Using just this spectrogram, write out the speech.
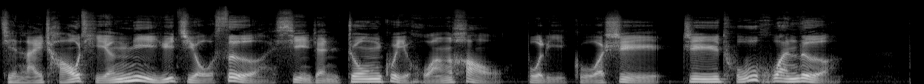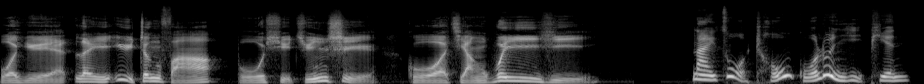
近来朝廷溺于酒色，信任中贵皇后，不理国事，只图欢乐。伯曰：累欲征伐，不恤军事，国将危矣。”乃作《仇国论》一篇，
